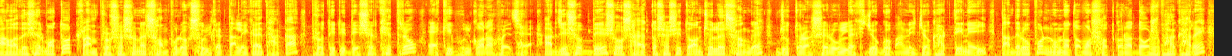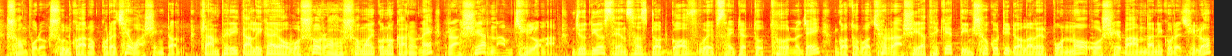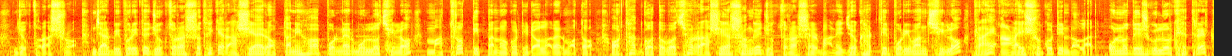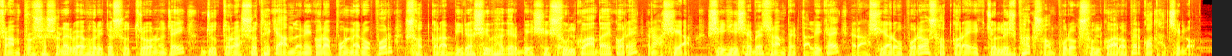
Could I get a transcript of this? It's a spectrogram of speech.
বাংলাদেশের মতো ট্রাম্প প্রশাসনের সম্পূরক শুল্কের তালিকায় থাকা প্রতিটি দেশের ক্ষেত্রেও একই ভুল করা হয়েছে। আর যেসব দেশ ও স্বায়ত্তশাসিত অঞ্চলের সঙ্গে যুক্তরাষ্ট্রের উল্লেখযোগ্য বাণিজ্য ঘাটতি নেই, তাদের ওপর ন্যূনতম শতকরা দশ ভাগ হারে সম্পূরক শুল্ক আরোপ করেছে ওয়াশিংটন। ট্রাম্পের এই তালিকায় অবশ্য রহস্যময় কোনো কারণে রাশিয়ার নাম ছিল না। যদিও সেন্সাস ডট গভ ওয়েবসাইটের তথ্য অনুযায়ী, গত বছর রাশিয়া থেকে তিনশো কোটি ডলারের পণ্য ও সেবা আমদানি করেছিল যুক্তরাষ্ট্র, যার বিপরীতে যুক্তরাষ্ট্র থেকে রাশিয়ায় রপ্তানি হওয়া পণ্যের মূল্য ছিল মাত্র তিপ্পান্ন কোটি ডলারের মতো। অর্থাৎ গত বছর রাশিয়ার সঙ্গে যুক্তরাষ্ট্রের বাণিজ্য ঘাটতির পরিমাণ ছিল প্রায় আড়াইশো কোটি ডলার। অন্য দেশগুলোর ক্ষেত্রে ট্রাম্প প্রশাসনের ব্যবহৃত সূত্র অনুযায়ী যুক্তরাষ্ট্র থেকে আমদানি করা পণ্যের ওপর শতকরা বিরাশি ভাগের বেশি শুল্ক আদায় করে রাশিয়া। সেই হিসেবে ট্রাম্পের তালিকায় রাশিয়ার ওপরেও শতকরা একচল্লিশ ভাগ সম্পূরক শুল্ক আরোপের কথা ছিল।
